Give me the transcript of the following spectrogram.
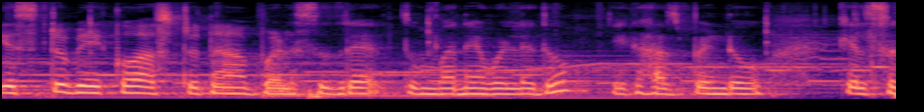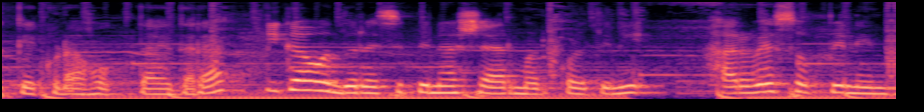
ಎಷ್ಟು ಬೇಕೋ ಅಷ್ಟನ್ನು ಬಳಸಿದ್ರೆ ತುಂಬಾ ಒಳ್ಳೆಯದು ಈಗ ಹಸ್ಬೆಂಡು ಕೆಲಸಕ್ಕೆ ಕೂಡ ಹೋಗ್ತಾ ಇದ್ದಾರೆ. ಈಗ ಒಂದು ರೆಸಿಪಿನ ಶೇರ್ ಮಾಡ್ಕೊಳ್ತೀನಿ. ಹರವೆ ಸೊಪ್ಪಿನಿಂದ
